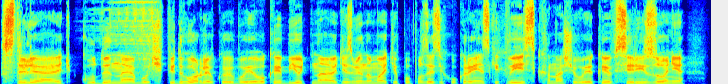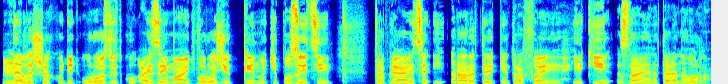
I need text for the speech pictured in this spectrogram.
Стріляють куди-небудь під Горлівкою. Бойовики б'ють навіть із мінометів по позиціях українських військ. Наші вояки в сірій зоні не лише ходять у розвідку, а й займають ворожі кинуті позиції. Трапляються і раритетні трофеї, які знає Наталя Нагорна.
